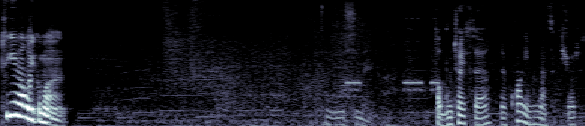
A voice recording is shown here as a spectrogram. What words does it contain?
튀김하고 있구만. 더 뭉쳐있어요. 그냥 코앙님 그냥 쓱 지워줬어.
